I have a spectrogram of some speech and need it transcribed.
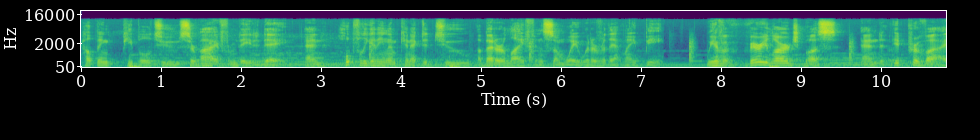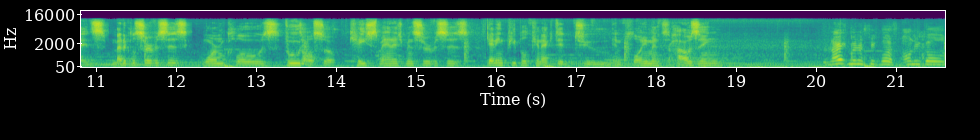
helping people to survive from day to day and hopefully getting them connected to a better life in some way, whatever that might be. We have a very large bus and it provides medical services, warm clothes, food also, case management services, getting people connected to employment, housing, the night ministry bus only goes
